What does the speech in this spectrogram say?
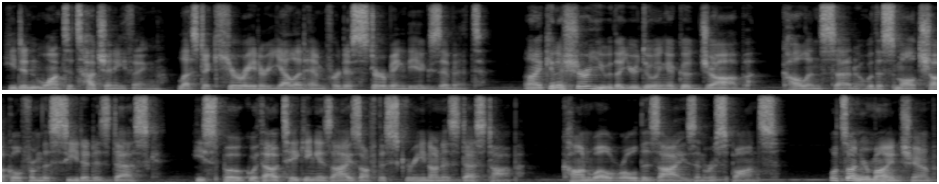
He didn't want to touch anything, lest a curator yell at him for disturbing the exhibit. I can assure you that you're doing a good job, Collins said with a small chuckle from the seat at his desk. He spoke without taking his eyes off the screen on his desktop. Conwell rolled his eyes in response. What's on your mind, champ?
